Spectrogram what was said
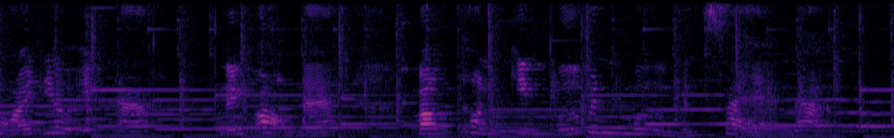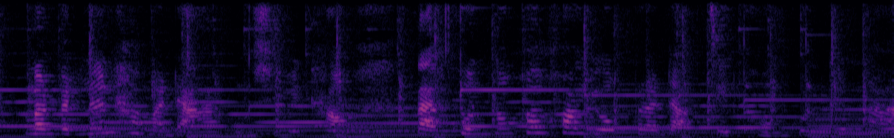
ร้อยเดียวเองนะ นึกออกนะ บางคนกินมื้อเป็นหมื่นเป็นแสนอะมันเป็นเรื่องธรรมดาของชีวิตเขา แต่คุณต้องค่อยๆยกระดับจิตของคุณขึ้นมา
